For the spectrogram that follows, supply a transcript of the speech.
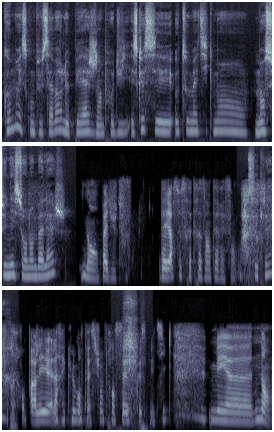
comment est-ce qu'on peut savoir le pH d'un produit? Est-ce que c'est automatiquement mentionné sur l'emballage? Non, pas du tout. D'ailleurs, ce serait très intéressant. C'est clair. On parlait à la réglementation française cosmétique. Mais non,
